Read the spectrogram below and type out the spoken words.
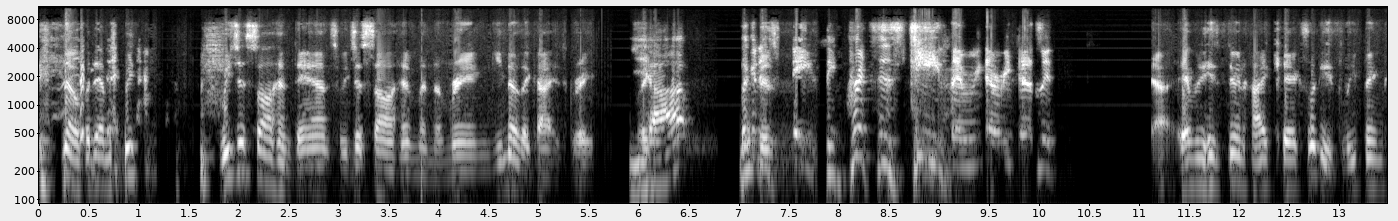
No, but I mean, we we just saw him dance. We just saw him in the ring. You know the guy is great. Like, yep. Look at his face. He grits his teeth every every he does it. Yeah, he's doing high kicks. Look, he's leaping.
